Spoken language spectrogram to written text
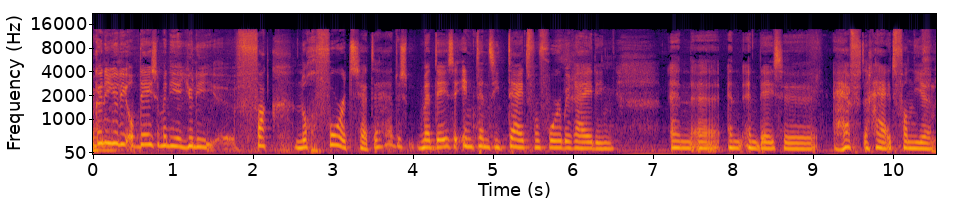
Kunnen jullie op deze manier jullie eh, vak nog voortzetten? Hè? Dus met deze intensiteit van voorbereiding... en, eh, en, en deze heftigheid van je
